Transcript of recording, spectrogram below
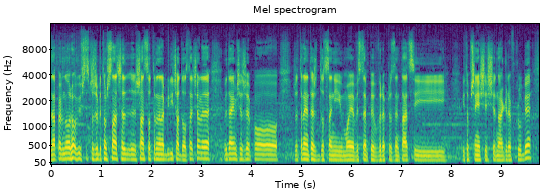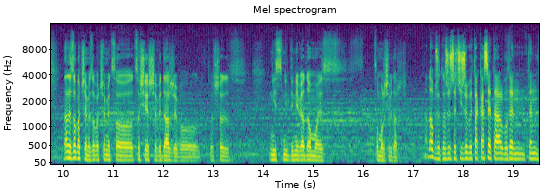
na pewno robił wszystko, żeby tą szansę, szansę od trenera Bilicza dostać, ale wydaje mi się, że, po, że trener też doceni moje występy w reprezentacji i, i to przeniesie się na grę w klubie. No, ale zobaczymy, zobaczymy co, co się jeszcze wydarzy, bo to jeszcze nic nigdy nie wiadomo jest, co może się wydarzyć. No dobrze, to życzę Ci, żeby ta kaseta albo ten, ten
